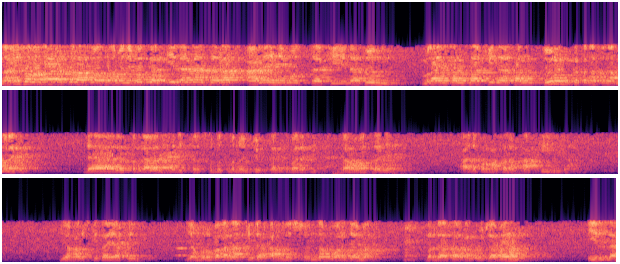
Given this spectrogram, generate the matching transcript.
Nabi Shallallahu Alaihi Wasallam menyebutkan ila nazalat alaihi sakinatun melainkan sakinah akan turun ke tengah-tengah mereka. Dari penggalan hadis tersebut menunjukkan kepada kita bahwasanya ada permasalahan akidah yang harus kita yakini yang merupakan akidah ahlus sunnah wal jamaah. Berdasarkan ucapan illa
